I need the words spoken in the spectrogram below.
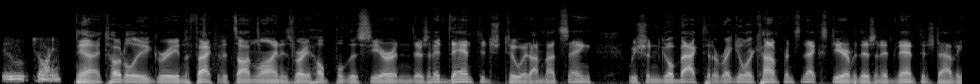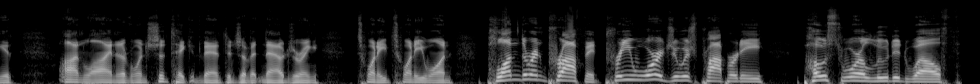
to join. Yeah, I totally agree. And the fact that it's online is very helpful this year, and there's an advantage to it. I'm not saying we shouldn't go back to the regular conference next year, but there's an advantage to having it online, and everyone should take advantage of it now during 2021. Plunder and Profit, pre war Jewish property, post war looted wealth,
